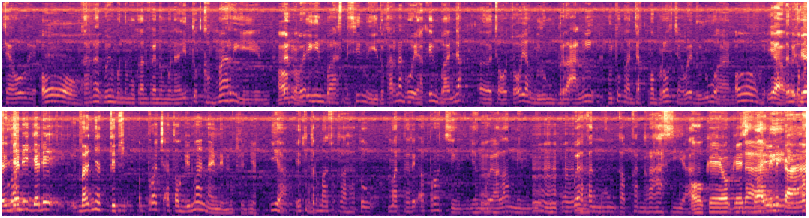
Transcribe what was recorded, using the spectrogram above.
cewek. Oh, Karena gue menemukan fenomena itu kemarin Oh, dan gue ingin bahas di sini gitu karena gue yakin banyak eh, cowok-cowok yang belum berani untuk ngajak ngobrol cewek duluan. oh, iya. Dan kebetulan- Jadi, jadi ibaratnya tips approach atau gimana ini maksudnya Iya, itu termasuk salah satu materi approaching yang gue alamin. gitu. Hmm, hmm, Gue akan mengungkapkan rahasia. Oke oke setelah dari- ini kan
